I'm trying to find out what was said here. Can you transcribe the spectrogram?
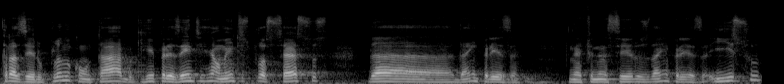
trazer o plano contábil que represente realmente os processos da, da empresa, né, financeiros da empresa. E isso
